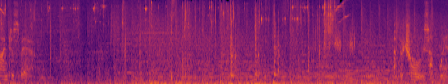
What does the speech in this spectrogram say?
Time to spare. A patrol is upwind.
